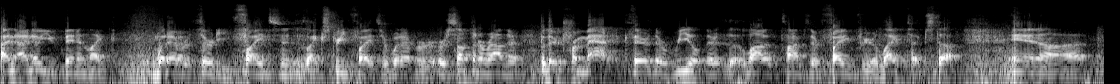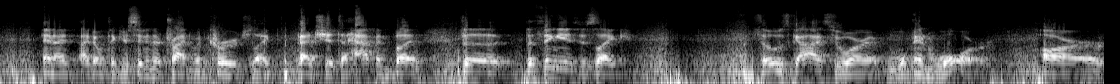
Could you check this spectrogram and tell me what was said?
I, I, know you've been in like whatever thirty fights, like street fights or whatever, or something around there. But they're traumatic. They're they're real. They're, a lot of the times they're fighting for your life type stuff, and. uh and I, I don't think you're sitting there trying to encourage like that shit to happen. But the the thing is, is like those guys who are in war are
